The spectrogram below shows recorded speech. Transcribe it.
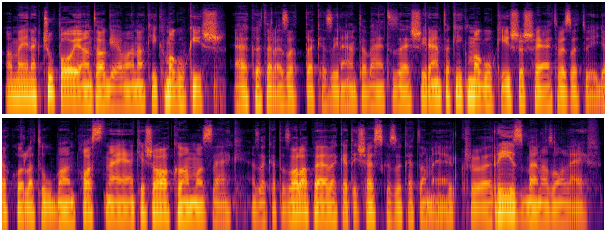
amelynek csupa olyan tagja van, akik maguk is elkötelezettek ez iránt a változás iránt, akik maguk is a saját vezetői gyakorlatukban használják és alkalmazzák ezeket az alapelveket és eszközöket, amelyekről részben az online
